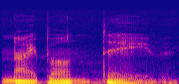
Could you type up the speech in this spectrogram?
Nippon Dave.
